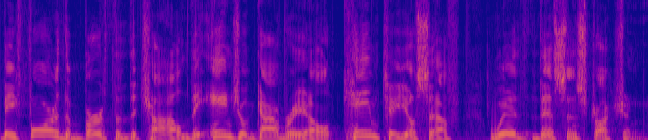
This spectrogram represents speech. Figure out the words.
Before the birth of the child, the angel Gabriel came to Joseph with this instruction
